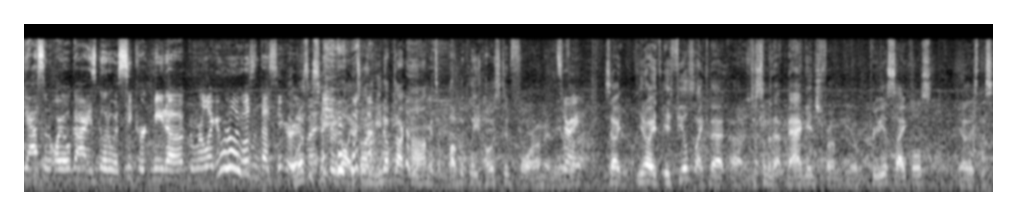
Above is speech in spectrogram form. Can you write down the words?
gas and oil guys go to a secret meetup, and we're like, it really wasn't that secret. It wasn't but. secret at all. It's on Meetup.com. It's a publicly hosted forum, and That's right. So you know, it, it feels like that. Uh, just some of that baggage from you know previous cycles. You know, there's this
